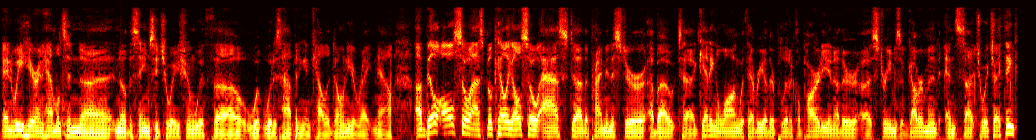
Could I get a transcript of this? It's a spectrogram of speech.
And we here in Hamilton uh, know the same situation with uh, what, what is happening in Caledonia right now. Uh, Bill also asked, Bill Kelly also asked uh, the Prime Minister about uh, getting along with every other political party and other uh, streams of government and such, which I think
